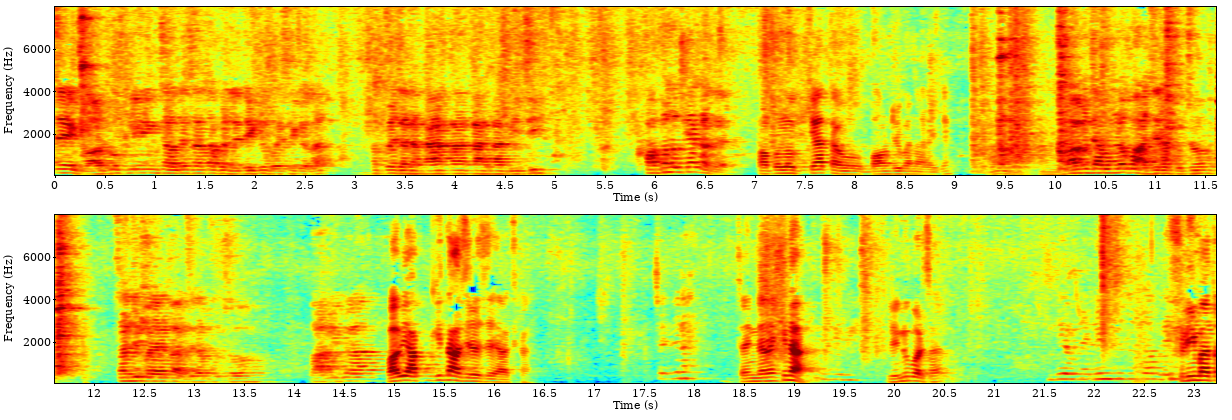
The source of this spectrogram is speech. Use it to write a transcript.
चाहिँ घरको क्लिनिङ चल्दैछ तपाईँहरूले देख्नु भइसक्यो होला सबैजना कहाँ कहाँ कहाँ कहाँ बिज़ी पापा लोग क्या गर्दै पापा लोग क्या था वो बाउंड्री बना रहे क्या हामी चाहिँ उन लोगको हाजिरा पूछो सञ्जीव भैयाको हाजिरा पूछो। भाभी का आपको कितना हाजिरा चाहिए आज का चाहिँदैन किन लिनुपर्छ फ्रीमा त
